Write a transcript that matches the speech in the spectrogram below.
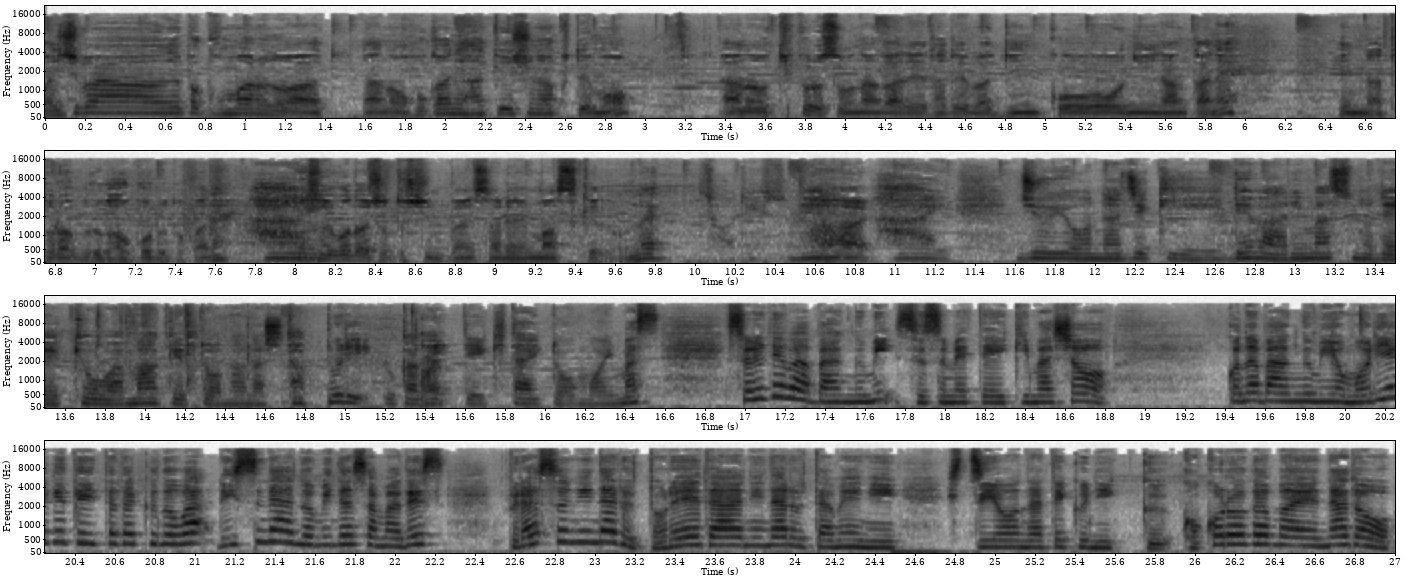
あ、一番やっぱ困るのはあの他に波及しなくてもあのキプロスの中で例えば銀行になんかね変なトラブルが起こるとかね、はい、そういうことはちょっと心配されますけどね。そうですね、はい、はい、重要な時期ではありますので今日はマーケットの話たっぷり伺っていきたいと思います、はい、それでは番組進めていきましょうこの番組を盛り上げていただくのはリスナーの皆様です。プラスになるトレーダーになるために必要なテクニック、心構えなどを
